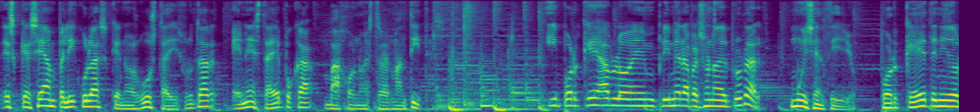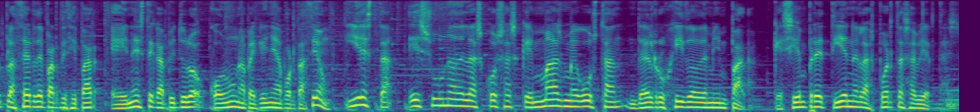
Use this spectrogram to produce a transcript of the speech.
es que sean películas que nos gusta disfrutar en esta época bajo nuestras mantitas. ¿Y por qué hablo en primera persona del plural? Muy sencillo, porque he tenido el placer de participar en este capítulo con una pequeña aportación, y esta es una de las cosas que más me gustan del rugido de mi impala, que siempre tiene las puertas abiertas.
